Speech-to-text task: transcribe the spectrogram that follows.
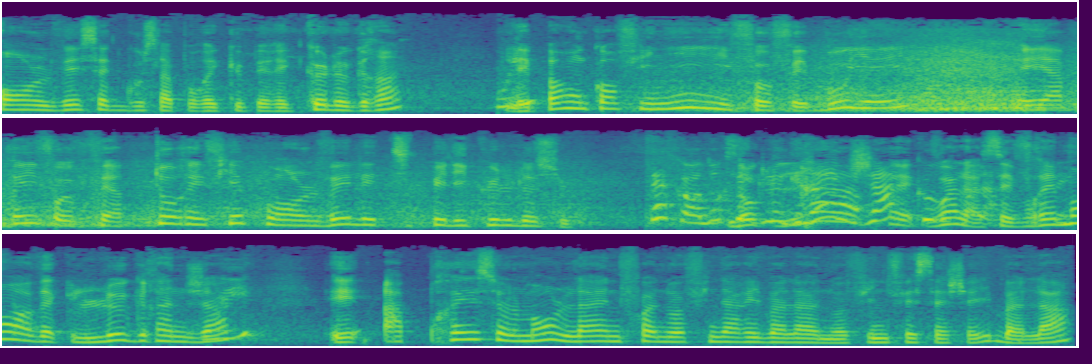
enlever cette gousse-là pour récupérer que le grain. Il n'est pas encore fini, il faut faire bouillir. Et après, il faut faire torréfier pour enlever les petites pellicules dessus. D'accord, donc c'est le grain de Jacques. Voilà, c'est vraiment avec le grain de Jacques. Et après seulement, là, une fois Noafine arrive à là, Noafine fait sécher, ben là,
